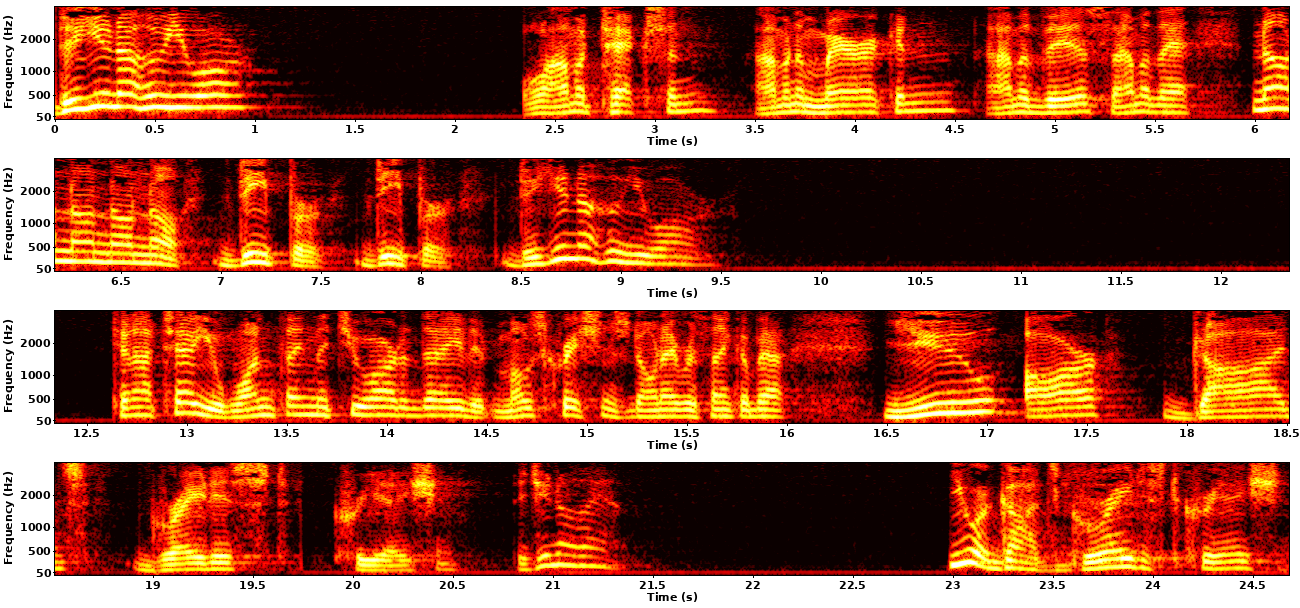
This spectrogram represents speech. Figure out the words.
Do you know who you are? Oh, I'm a Texan. I'm an American. I'm a this. I'm a that. No, no, no, no. Deeper, deeper. Do you know who you are? Can I tell you one thing that you are today that most Christians don't ever think about? You are God's greatest creation. Did you know that? You are God's greatest creation.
